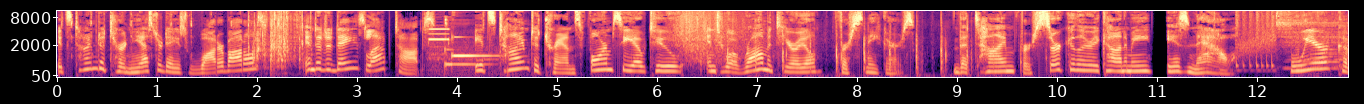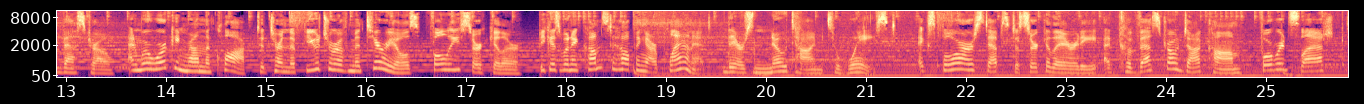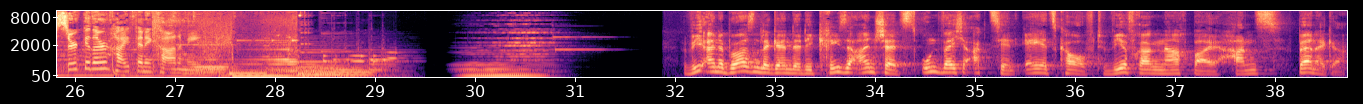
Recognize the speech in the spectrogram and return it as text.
It's time to turn yesterday's water bottles into today's laptops. It's time to transform CO2 into a raw material for sneakers. The time for circular economy is now. We're Covestro, and we're working round the clock to turn the future of materials fully circular. Because when it comes to helping our planet, there's no time to waste. Explore our steps to circularity at covestro.com forward slash circular hyphen economy. Wie eine Börsenlegende die Krise einschätzt und welche Aktien er jetzt kauft, wir fragen nach bei Hans Bernecker.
